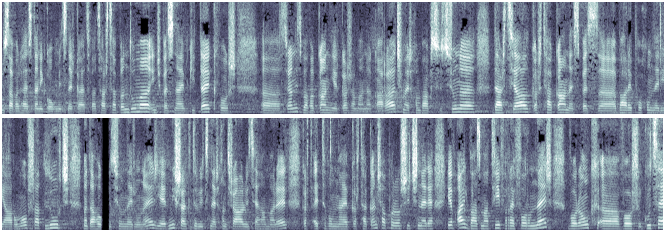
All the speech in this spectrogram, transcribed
Լուսավոր Հայաստանի կողմից ներկայացված հարցապնդումը, ինչպես նաև գիտեք, որ սրանից բավական երկար ժամանակ առաջ մեր խմբակցությունը դարձյալ կրթական այսպես բարեփոխումների առումով շատ լուրջ մտահոգություններ ուներ եւ մի շարք դրույթներ խնդրահարույց է համարել, այդ թվում նաեւ կրթական չափորոշիչները եւ այլ բազմաթիվ ռեֆորմներ, որոնք որ գուցե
